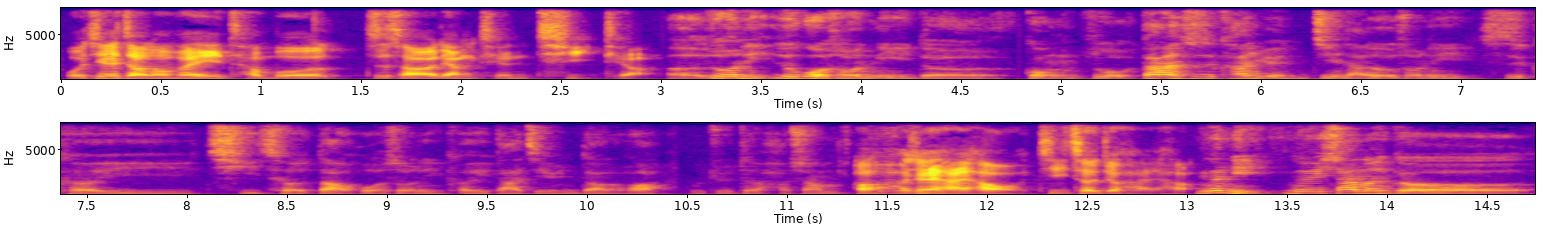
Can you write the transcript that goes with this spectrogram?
我记得交通费也差不多至少要两千起跳。呃，如果你如果说你的工作当然是看远近啊，如果说你是可以骑车到，或者说你可以搭捷运到的话，我觉得好像哦，好像还好，机车就还好，因为你因为像那个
